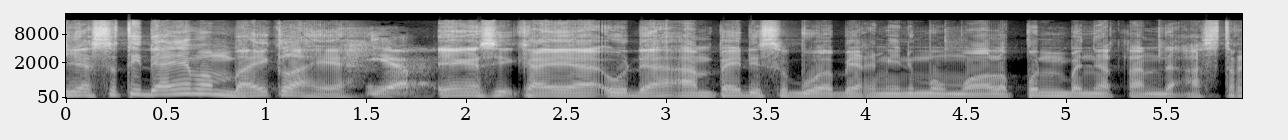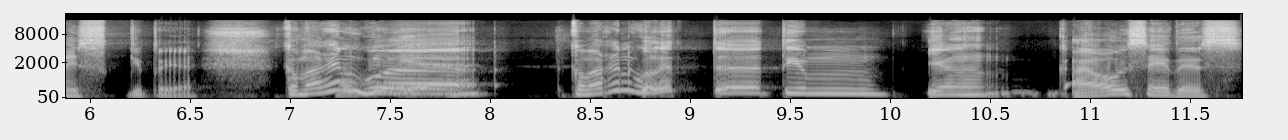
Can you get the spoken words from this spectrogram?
Ya setidaknya membaik lah ya. Iya. Yeah. Ya nggak sih kayak udah sampai di sebuah bare minimum walaupun banyak tanda asterisk gitu ya. Kemarin gue yeah. kemarin gue liat uh, tim yang I always say this,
